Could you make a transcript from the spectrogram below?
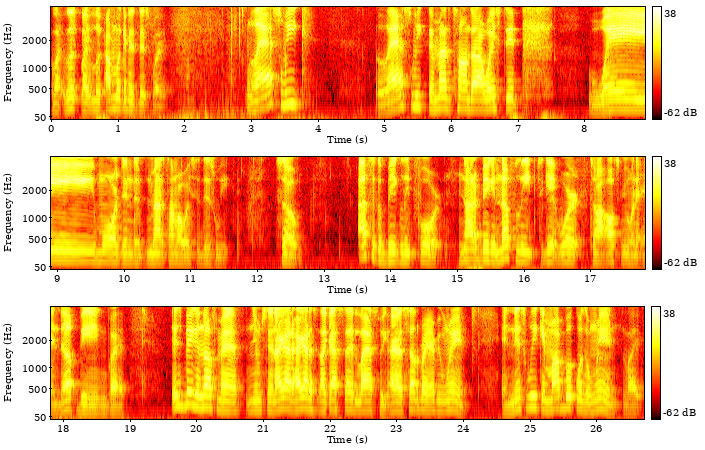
like look, like look. I'm looking at this way. Last week, last week, the amount of time that I wasted, way more than the amount of time I wasted this week. So, I took a big leap forward. Not a big enough leap to get where to I ultimately want to end up being, but it's big enough, man. You know what I'm saying? I got, I got like I said last week, I got to celebrate every win. And this week in my book was a win. Like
